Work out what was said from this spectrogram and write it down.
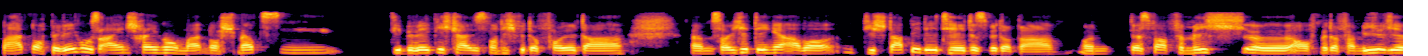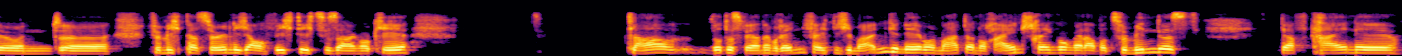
man hat noch Bewegungseinschränkungen, man hat noch Schmerzen, die Beweglichkeit ist noch nicht wieder voll da, ähm, solche Dinge, aber die Stabilität ist wieder da. Und das war für mich äh, auch mit der Familie und äh, für mich persönlich auch wichtig zu sagen, okay, klar wird es während dem Rennen vielleicht nicht immer angenehm und man hat da noch Einschränkungen, aber zumindest darf keine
